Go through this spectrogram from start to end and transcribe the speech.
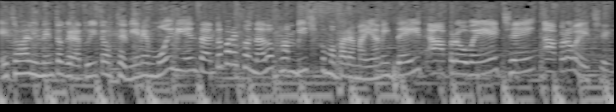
Estos alimentos gratuitos te vienen muy bien, tanto para el condado Palm Beach como para Miami Dade. Aprovechen, aprovechen.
